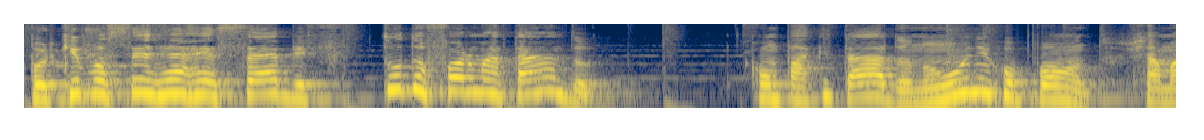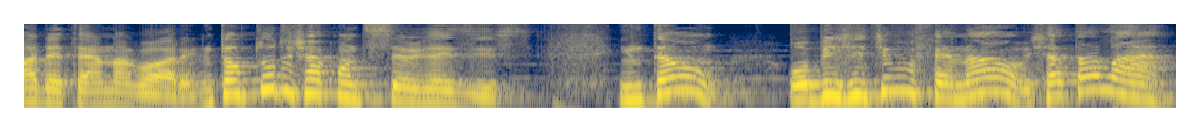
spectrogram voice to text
Porque você já recebe tudo formatado, compactado num único ponto, chamado eterno agora. Então tudo já aconteceu, já existe. Então, o objetivo final já está lá.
